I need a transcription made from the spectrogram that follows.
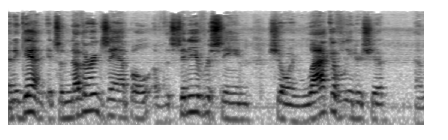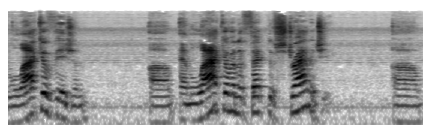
And again, it's another example of the city of Racine showing lack of leadership and lack of vision um, and lack of an effective strategy um,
